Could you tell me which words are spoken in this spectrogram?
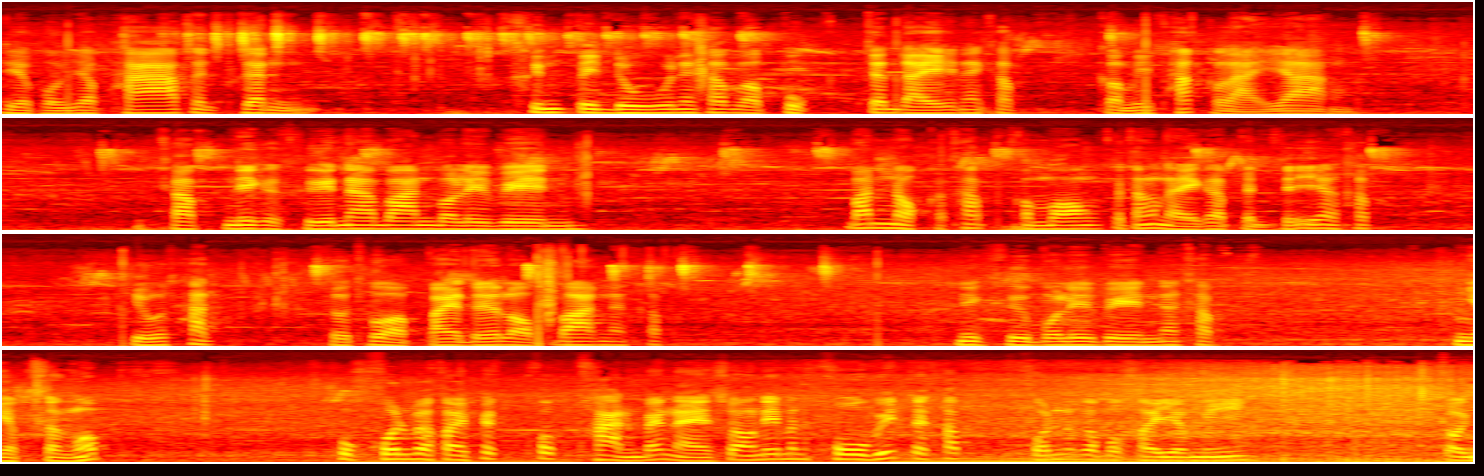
เดี๋ยวผมจะพาเพื่อนๆขึ้นไปดูนะครับ ว่าปลูกจะใดนะครับ ก็มีพักหลายอย่าง ครับนี่ก็คือหน้าบ้านบริเวณ บ้านนกครับ ก็มองไปทางไหนก็เป็นเตี้ยครับทิวทัศน์ทั่วๆไปโดยรอบบ้านนะครับ นี่คือบริเวณนะครับ เงียบสงบผู้คนไม่ค่อยพกผ่านไปไหนช่วงนี้มันโควิดนะครับ คนก็บ่ค่อยจะมีก็เ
